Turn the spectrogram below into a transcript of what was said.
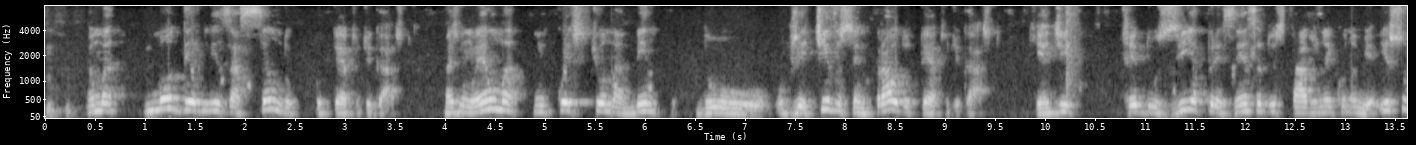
Uhum. É uma modernização do, do, teto de gasto, mas não é uma, um questionamento do objetivo central do teto de gasto, que é de reduzir a presença do Estado na economia. Isso,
